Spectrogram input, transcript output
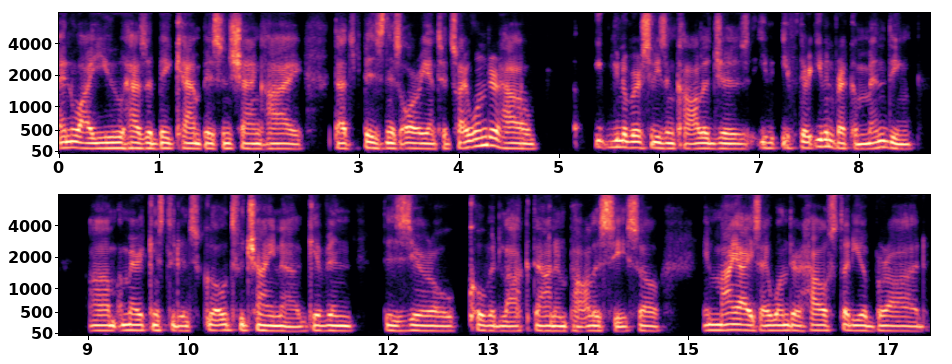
NYU has a big campus in Shanghai that's business oriented. So I wonder how universities and colleges, if they're even recommending um, American students go to China, given the zero COVID lockdown and policy. So in my eyes, I wonder how study abroad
